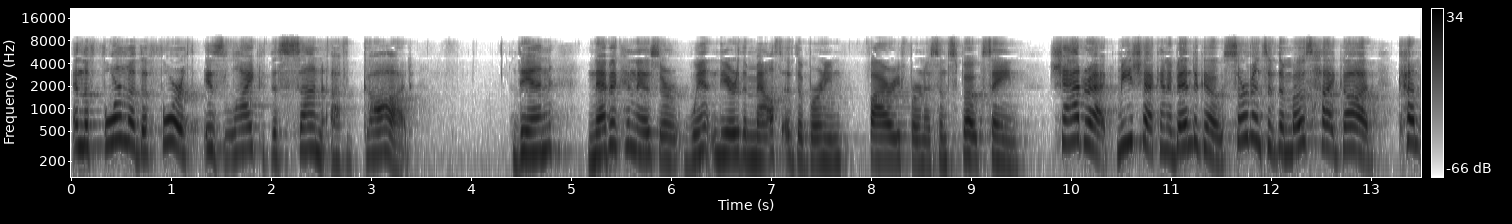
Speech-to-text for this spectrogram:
And the form of the fourth is like the Son of God. Then Nebuchadnezzar went near the mouth of the burning fiery furnace and spoke, saying, Shadrach, Meshach, and Abednego, servants of the Most High God, come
